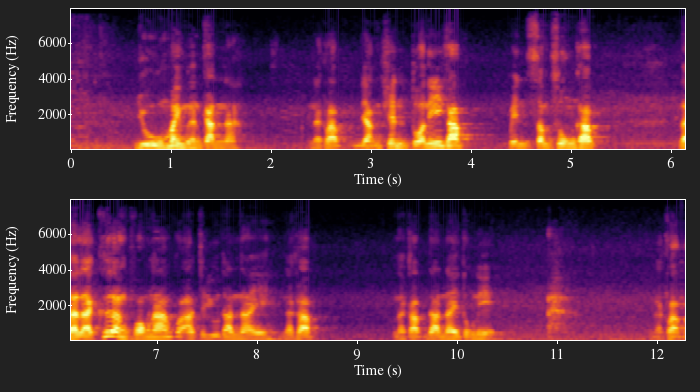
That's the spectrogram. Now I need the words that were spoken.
ำอยู่ไม่เหมือนกันนะนะครับ อย่างเช่นตัวนี้ครับเป็นซัมซุงครับ หลาย ๆ เครื่องฟองน้ำก็อาจจะอยู่ด้านในนะครับ นะครับ ด้านในตรงนี้นะครับ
